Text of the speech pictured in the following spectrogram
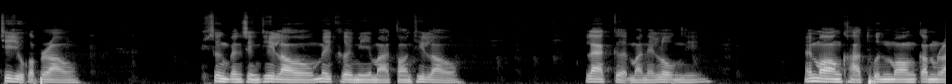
ที่อยู่กับเรา ซึ่งเป็นสิ่งที่เราไม่เคยมีมาตอนที่เราแรกเกิดมาในโลกนี้ ให้มองขาดทุนมองกำไร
